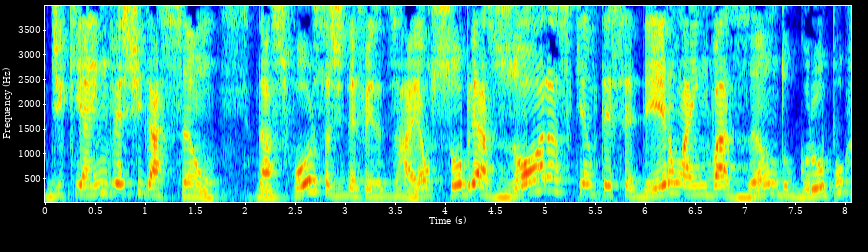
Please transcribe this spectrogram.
de que a investigação das forças de defesa de Israel sobre as horas que antecederam a invasão do grupo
